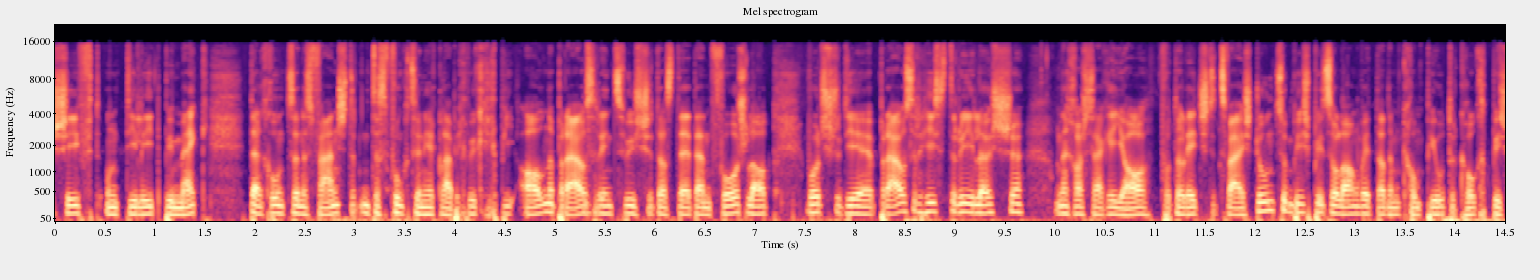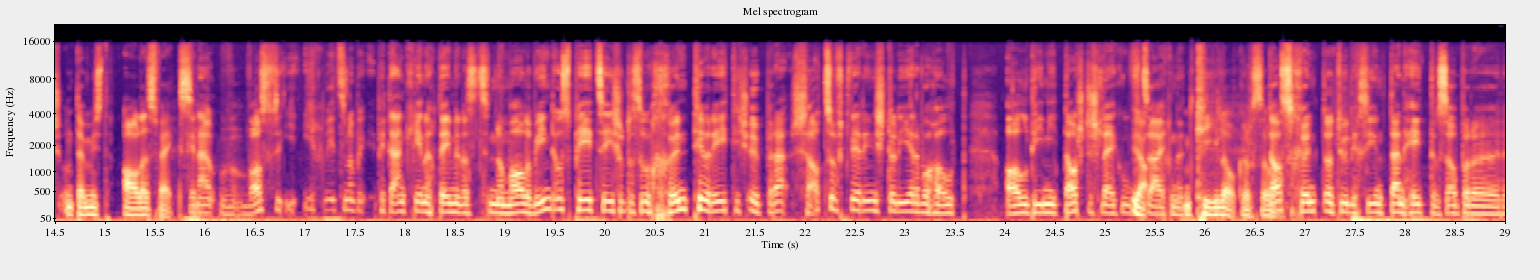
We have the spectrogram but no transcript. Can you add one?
Shift und Delete bei Mac, dann kommt so ein Fenster und das funktioniert, glaube ich, wirklich bei allen Browsern inzwischen, dass der dann vorschlägt, willst du die Browser-History löschen und dann kannst du sagen, ja, von den letzten zwei Stunden zum Beispiel, solange du an dem Computer gekocht bist und dann müsste alles weg sein. Genau, was ich jetzt noch bedenke, je nachdem, dass es ein normaler Windows-PC ist oder so, könnte theoretisch jemand auch Schadsoftware installieren, wo halt all deine Tastenschläge aufzeichnet. Ja, ein Keylogger so. Das könnte natürlich sein und dann hätte er es, aber äh,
